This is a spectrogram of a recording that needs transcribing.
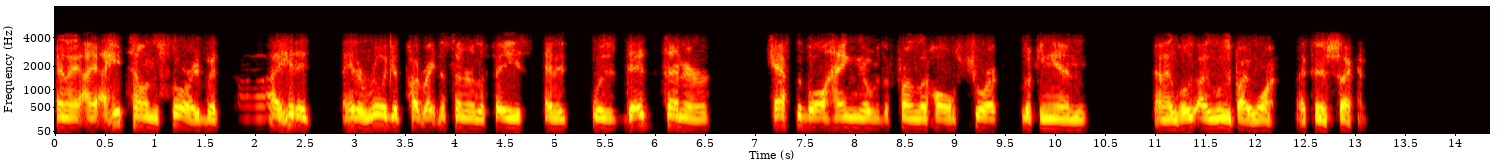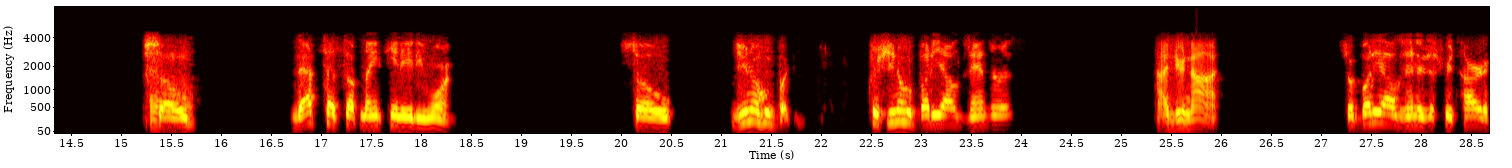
And I, I, hate telling the story, but I hit it, I hit a really good putt right in the center of the face and it was dead center half the ball hanging over the front of the hole, short, looking in, and I, lo- I lose by one. I finish second. Oh, so that sets up 1981. So do you know who, Chris, you know who Buddy Alexander is? I do not. So Buddy Alexander just retired a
